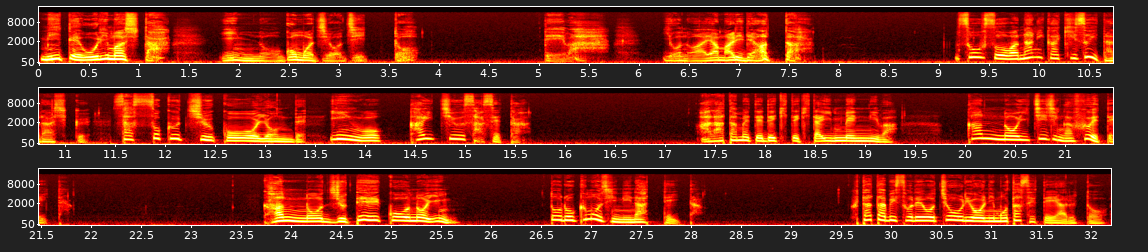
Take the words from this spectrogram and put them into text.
見ておりました。印の五文字をじっと。では世の誤りであった。曹操は何か気づいたらしく早速中高を呼んで印を改鋳させた。改めてできてきた印面には漢の一字が増えていた「漢の受帝公の印」と六文字になっていた。再びそれを長領に持たせてやると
